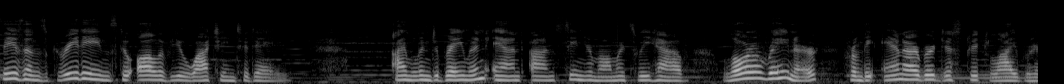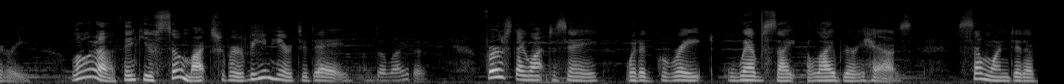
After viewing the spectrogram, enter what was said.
Season's greetings to all of you watching today. I'm Linda Brayman, and on Senior Moments we have Laura Raynor from the Ann Arbor District Library. Laura, thank you so much for being here today. I'm delighted. First, I want to say what a great website the library has. Someone did a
